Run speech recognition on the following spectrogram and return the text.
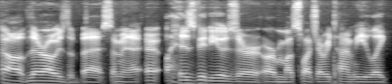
Oh, they're always the best. I mean, his videos are, are must watch every time he like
